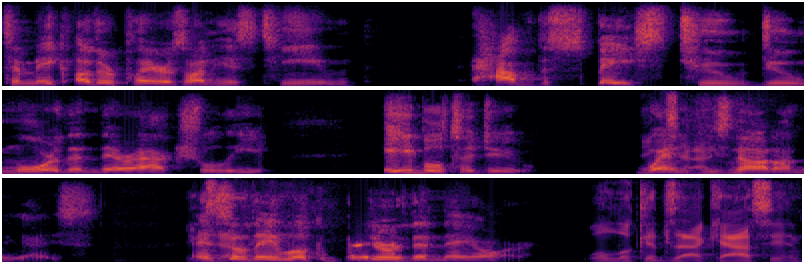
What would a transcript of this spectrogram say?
to make other players on his team have the space to do more than they're actually able to do when he's not on the ice. And so they look better than they are. Well, look at Zack Kassian.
